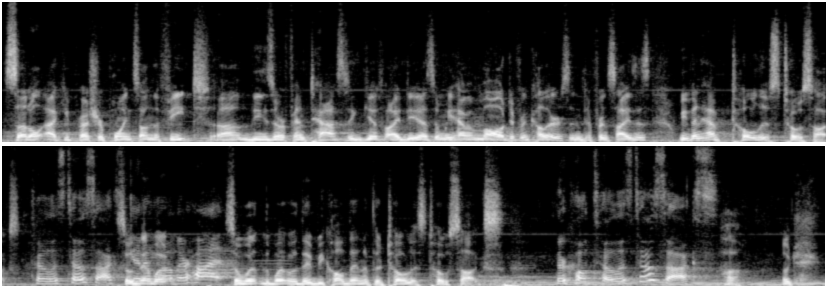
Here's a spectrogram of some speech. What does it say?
subtle acupressure points on the feet. Um, these are fantastic gift ideas and we have them all different colors and different sizes. We even have toeless toe socks. Toeless toe socks. So Get then them what, while they're hot. So what, what would they be called then if they're toeless toe socks? They're called toeless toe socks. Huh. Okay.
